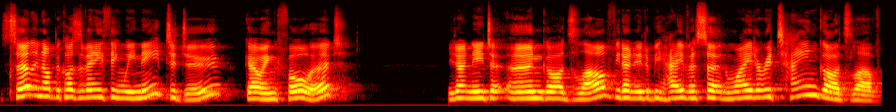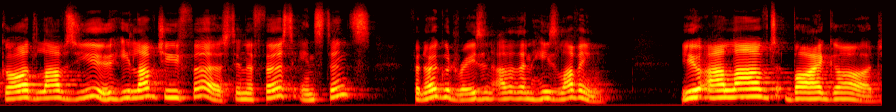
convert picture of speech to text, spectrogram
certainly not because of anything we need to do going forward. You don't need to earn God's love. You don't need to behave a certain way to retain God's love. God loves you. He loved you first, in the first instance, for no good reason other than He's loving. You are loved by God.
